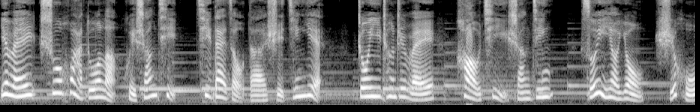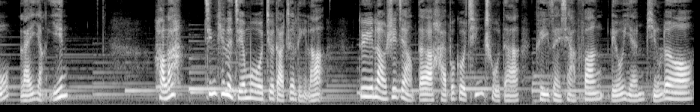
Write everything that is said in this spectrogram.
因为说话多了会伤气，气带走的是精液，中医称之为耗气伤精，所以要用石斛来养阴。好了，今天的节目就到这里了。对于老师讲的还不够清楚的，可以在下方留言评论哦。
